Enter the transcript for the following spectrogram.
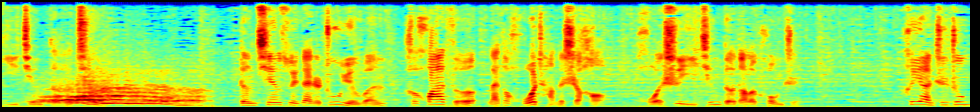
已经得救了。等千岁带着朱允文和花泽来到火场的时候，火势已经得到了控制。黑暗之中，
